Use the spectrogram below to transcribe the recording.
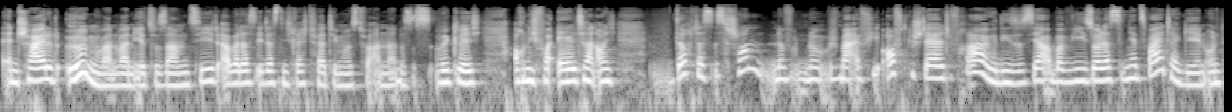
entscheidet irgendwann, wann ihr zusammenzieht, aber dass ihr das nicht rechtfertigen müsst für anderen. Das ist wirklich auch nicht vor Eltern, auch nicht. Doch, das ist schon eine, eine oft gestellte Frage dieses Jahr. Aber wie soll das denn jetzt weitergehen? Und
